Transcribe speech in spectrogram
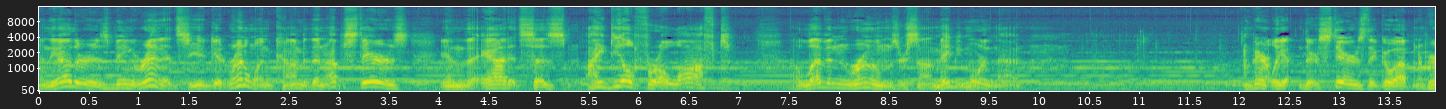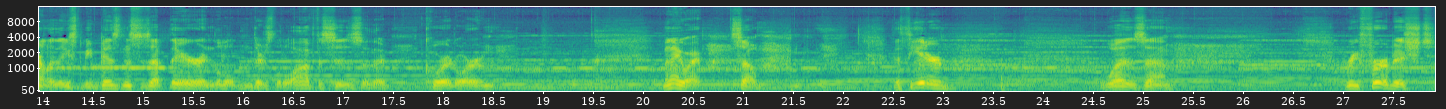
and the other is being rented, so you get rental income. And then upstairs in the ad, it says ideal for a loft, 11 rooms or something, maybe more than that. Apparently, there's stairs that go up, and apparently there used to be businesses up there, and little there's little offices of the corridor. But anyway, so the theater was um, refurbished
